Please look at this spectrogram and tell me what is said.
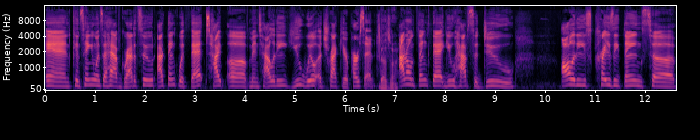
and continuing to have gratitude, I think with that type of mentality, you will attract your person. That's right. I don't think that you have to do all of these crazy things to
